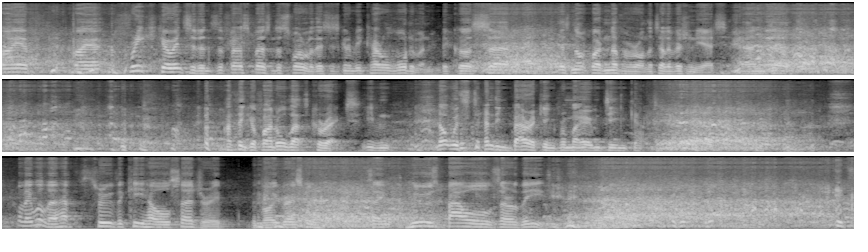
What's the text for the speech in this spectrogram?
By a, by a freak coincidence, the first person to swallow this is going to be Carol Vorderman, because uh, there's not quite enough of her on the television yet. And uh, I think you'll find all that's correct, even notwithstanding barracking from my own team captain. Well, they will. They'll have through the keyhole surgery with Loyd Grossman saying, whose bowels are these? It's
